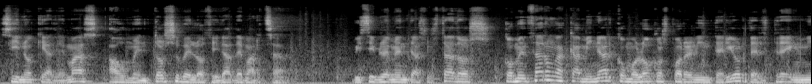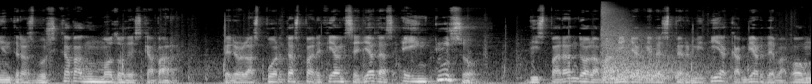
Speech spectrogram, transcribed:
sino que además aumentó su velocidad de marcha. Visiblemente asustados, comenzaron a caminar como locos por el interior del tren mientras buscaban un modo de escapar, pero las puertas parecían selladas e incluso, disparando a la manilla que les permitía cambiar de vagón,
